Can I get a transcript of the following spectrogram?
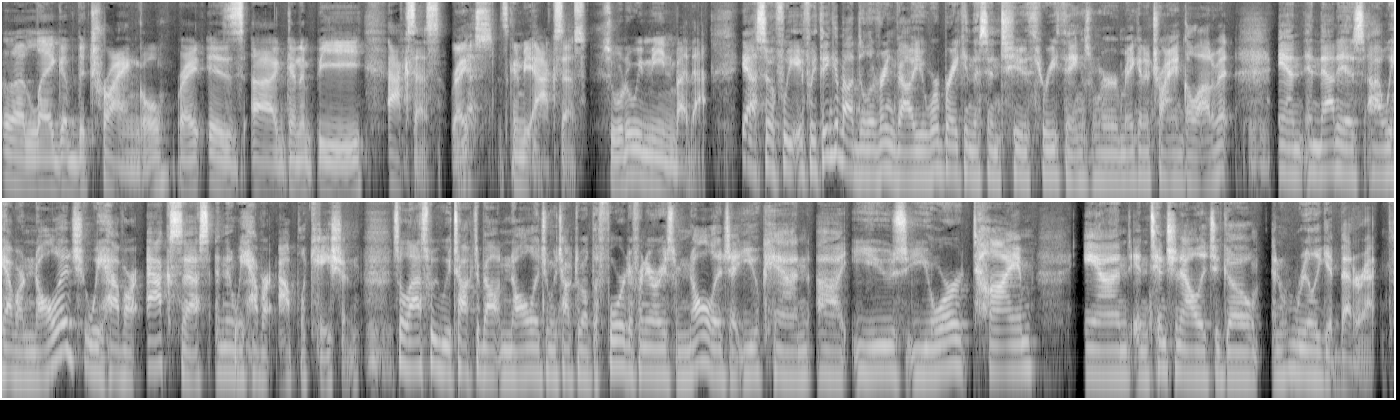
uh, leg of the triangle, right, is uh, going to be access, right? Yes, it's going to be access. So, what do we mean by that? Yeah. So, if we if we think about delivering value, we're breaking this into three things. We're making a triangle out of it, mm-hmm. and and that is uh, we have our knowledge, we have our access, and then we have our application. Mm-hmm. So, last week we talked about knowledge, and we talked about the four different areas of knowledge that you can uh, use your time and intentionality to go and really get better at.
